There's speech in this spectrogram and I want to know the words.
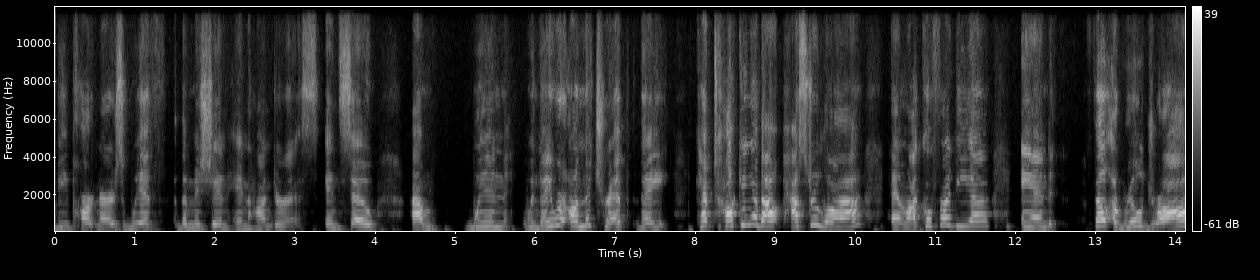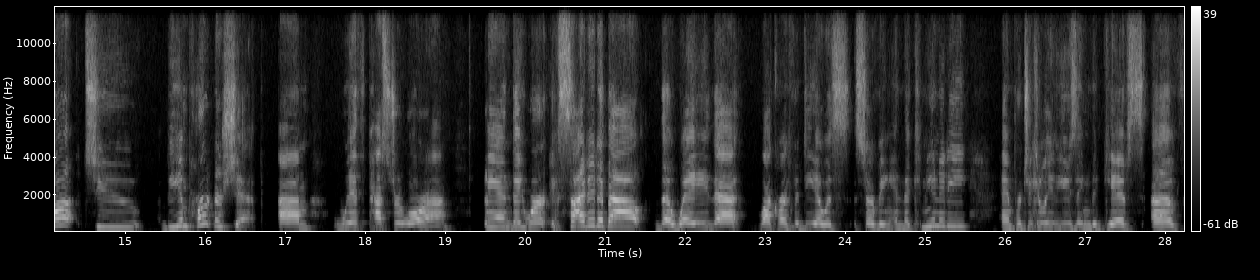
be partners with the mission in Honduras. And so when when they were on the trip, they kept talking about Pastor Laura and La Cofradia and felt a real draw to be in partnership um, with Pastor Laura. And they were excited about the way that La Cofradia was serving in the community and particularly using the gifts of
